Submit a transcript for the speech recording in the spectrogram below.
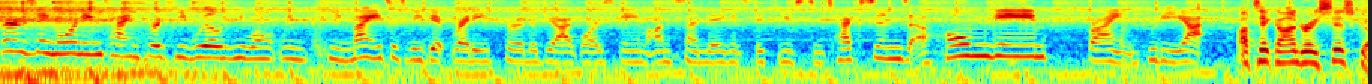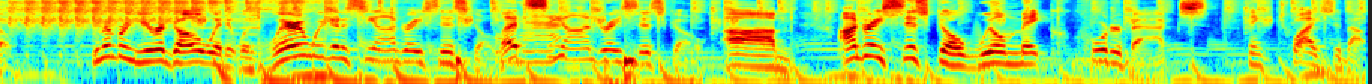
Thursday morning, time for He Will, He Won't, He Might as we get ready for the Jaguars game on Sunday against the Houston Texans, a home game. Brian, who do you got? I'll take Andre Cisco. Remember a year ago when it was, where are we going to see Andre Cisco? Let's Yeah. see Andre Cisco. Um, Andre Cisco will make quarterbacks think twice about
